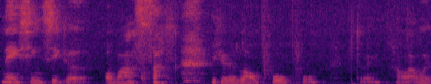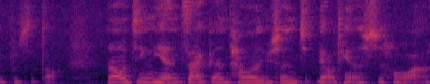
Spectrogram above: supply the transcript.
内心是一个欧巴桑，一个老婆婆。对，好吧，我也不知道。然后今天在跟台湾女生聊天的时候啊，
